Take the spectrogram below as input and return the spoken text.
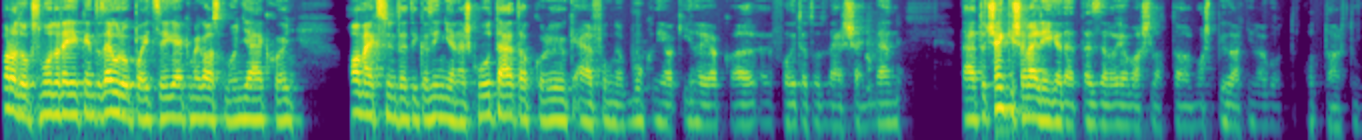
Paradox módon egyébként az európai cégek meg azt mondják, hogy ha megszüntetik az ingyenes kvótát, akkor ők el fognak bukni a kínaiakkal folytatott versenyben. Tehát, hogy senki sem elégedett ezzel a javaslattal, most pillanatnyilag ott, ott tartunk.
